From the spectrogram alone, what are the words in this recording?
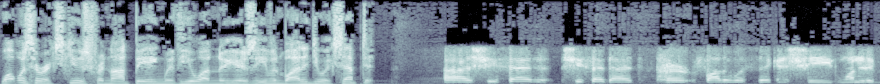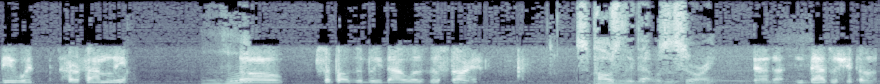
What was her excuse for not being with you on New Year's Eve, and why did you accept it? Uh, she said she said that her father was sick and she wanted to be with her family. So supposedly that was the story. Supposedly that was the story. Yeah, that, that's what she told me.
